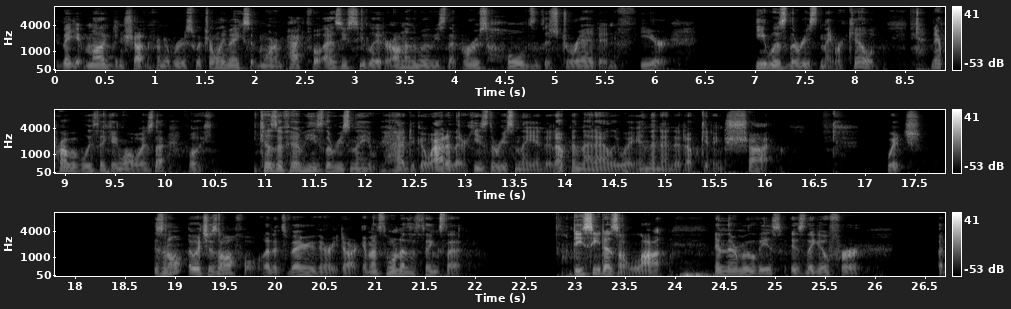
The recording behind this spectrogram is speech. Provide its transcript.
they get mugged and shot in front of Bruce, which only makes it more impactful as you see later on in the movies that Bruce holds this dread and fear. He was the reason they were killed. And they're probably thinking, well, why is that? Well, because of him, he's the reason they had to go out of there. He's the reason they ended up in that alleyway and then ended up getting shot, which is an which is awful and it's very very dark. And that's one of the things that DC does a lot in their movies is they go for a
